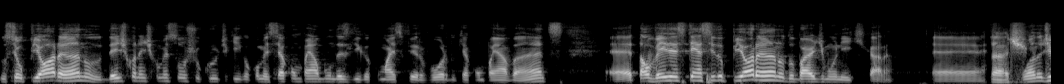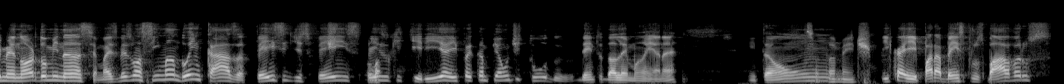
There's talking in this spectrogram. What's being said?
no seu pior ano, desde quando a gente começou o Chucrute aqui, que eu comecei a acompanhar a Bundesliga com mais fervor do que acompanhava antes. É, talvez esse tenha sido o pior ano do Bayern de Munique, cara. É, o ano de menor dominância, mas mesmo assim mandou em casa, fez e desfez, fez o que queria e foi campeão de tudo dentro da Alemanha, né? Então, Exatamente. fica aí, parabéns para os bávaros.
